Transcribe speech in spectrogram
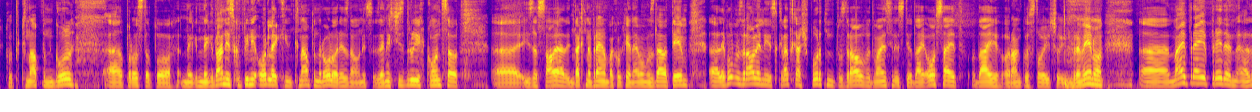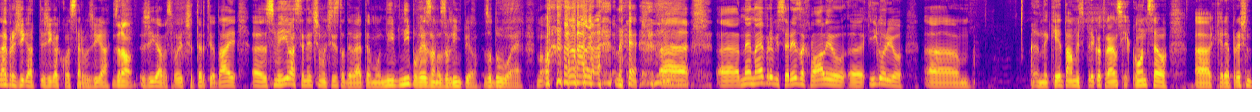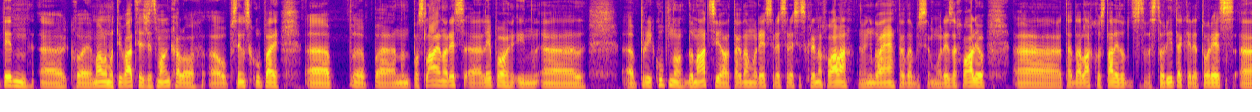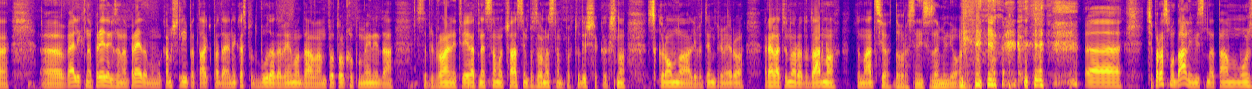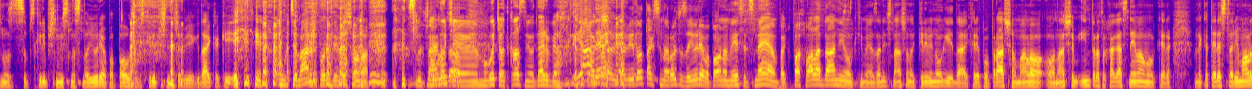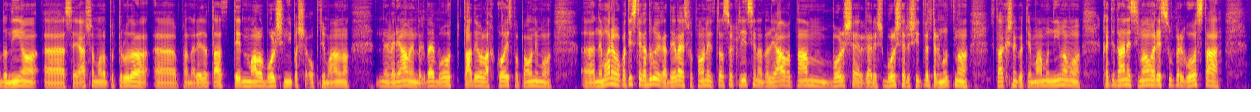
kot knapen gol, uh, prosto po nek nekdani skupini Orlek in knapen rolo, res da oni so z enih čist drugih koncev uh, iz Zasavja in tako naprej, ampak ok, ne bomo zdaj o tem. Uh, lepo pozdravljeni, skratka, športni pozdrav v 72. oddaji Offside, oddaji o Ranku Stojiču in vremenu. Uh, najprej, preden, uh, najprej žiga, žiga, ko servo žiga. Zdrav. Žiga v svoji četrti oddaji. Uh, smejiva se nečemu čisto devetemu, ni, ni povezano z Olimpijo, z Oduvo je. No. ne, uh, uh, ne, najprej bi se res zahvalil uh, Igorju. Um, Nekje tam iz preko trajanskih koncev, uh, ker je prejšnji teden, uh, ko je malo motivacije že zmanjkalo uh, vsem skupaj, uh, poslal eno res uh, lepo in uh, prikupno donacijo, tako da mu res, res, res iskreno hvala. Ne vem, kdo je, tako da bi se mu res zahvalil, uh, tako da lahko ostali to tudi storite, ker je to res uh, uh, velik napredek za naprej, da bomo kam šli, pa tako, pa da je neka spodbuda, da vemo, da vam to toliko pomeni, da ste pripravljeni tvegati ne samo čas in pozornost, ampak tudi še kakšno skromno ali v tem primeru relativno radodarno donacijo, dobro, se niso za milijoni. uh, čeprav smo dali, mislim, da tam možnost subscription, mislim, da smo Jurija pa pol subscription, če bi kdaj kaki funkcionar športni veš ono slučajno. Mogoče, dal. mogoče odkazni od derbija. Ja, ne, da, bi, da bi kdo tak se naročil za Jurija pa pol na mesec, ne, ampak pa hvala Daniju, ki me je za nič našel na krivi nogi, da je poprašal malo o našem intro, to kaj ga snemamo, ker nekatere stvari malo donijo, uh, se Jaša malo potrudil, uh, pa naredil ta teden malo boljši, ni pa še optimalno. Ne verjamem, da kdaj bo ta del lahko izpopolnimo. Uh, ne moremo pa tistega drugega dela izpopolniti, to so klici nadaljavo, tam boljše, reš, boljše rešitve, trenutno takšne kot je imamo, nimamo. Kaj ti danes imamo, res super gosta.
